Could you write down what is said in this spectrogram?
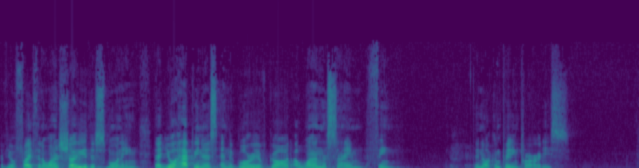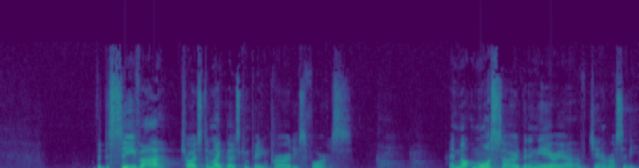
of your faith. And I want to show you this morning that your happiness and the glory of God are one and the same thing. They're not competing priorities. The deceiver tries to make those competing priorities for us. And not more so than in the area of generosity.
